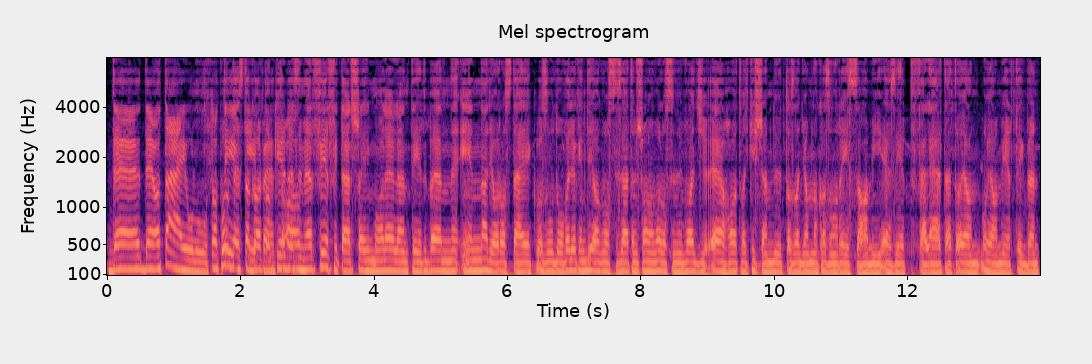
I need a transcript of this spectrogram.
de, de a tájolót, a Pont ezt akartam kérdezni, a... mert férfi társaimmal ellentétben én nagyon rossz tájékozódó vagyok, én diagnosztizáltam, és van valószínű, vagy elhalt, vagy ki sem nőtt az agyamnak azon része, ami ezért felel, tehát olyan, olyan mértékben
